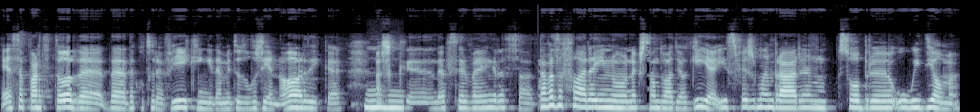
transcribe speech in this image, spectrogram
É essa parte toda da, da cultura viking e da metodologia nórdica. Uhum. Acho que deve ser bem engraçado. Estavas a falar aí no, na questão do audioguia e isso fez-me lembrar hum, sobre o idioma.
